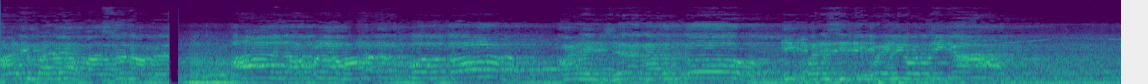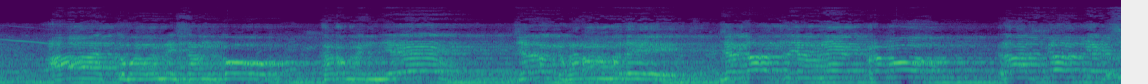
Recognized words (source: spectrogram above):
आणि मनापासून आपलं आज आपला भारत बोलतो आणि जग हलतो ही परिस्थिती पहिली होती का? आज तुम्हाला मी सांगतो खरं म्हणजे जगभरामध्ये जगातले अनेक प्रमुख राष्ट्राध्यक्ष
